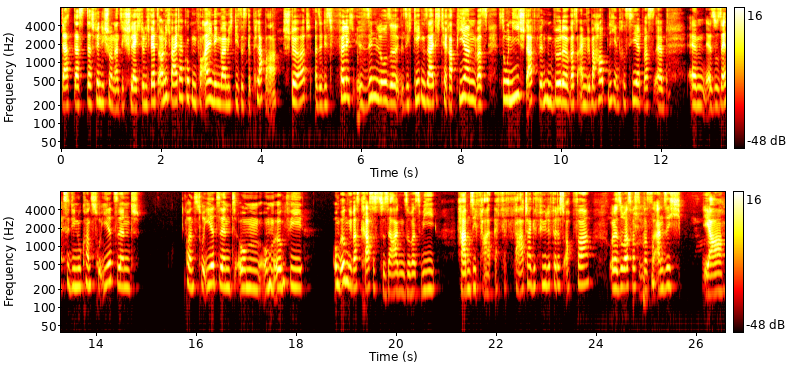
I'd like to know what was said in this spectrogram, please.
das, das, das finde ich schon an sich schlecht. Und ich werde es auch nicht weiter gucken, vor allen Dingen, weil mich dieses Geplapper stört. Also dieses völlig sinnlose sich gegenseitig therapieren, was so nie stattfinden würde, was einem überhaupt nicht interessiert, was äh, äh, so Sätze, die nur konstruiert sind, konstruiert sind, um, um irgendwie, um irgendwie was krasses zu sagen. Sowas wie, haben Sie Va Vatergefühle für das Opfer? Oder sowas, was, was an sich, ja,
